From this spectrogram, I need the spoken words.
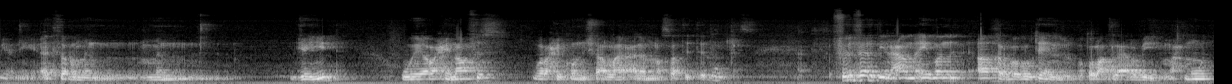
يعني أكثر من من جيد وراح ينافس. وراح يكون إن شاء الله على منصات التتويج. في الفردي العام أيضا آخر بطولتين البطولات العربية محمود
